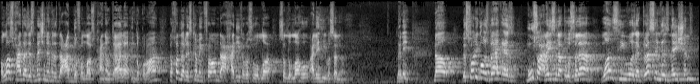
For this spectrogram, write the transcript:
Allah subhanahu wa ta'ala just mentioned him as the abd of Allah subhanahu wa ta'ala in the Quran. The Khadr is coming from the hadith of Rasulullah sallallahu alayhi wasallam. The name. Now, the story goes back as Musa alayhi salatu wasalam, once he was addressing his nation,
